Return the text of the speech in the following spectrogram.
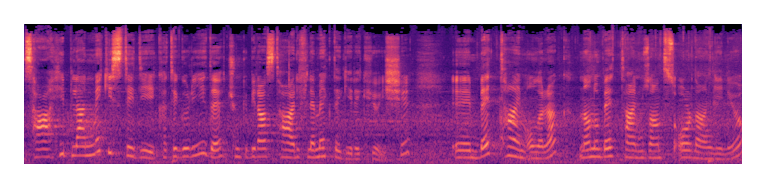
sahiplenmek istediği kategoriyi de çünkü biraz tariflemek de gerekiyor işi. E, bedtime olarak, Nano bedtime uzantısı oradan geliyor.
